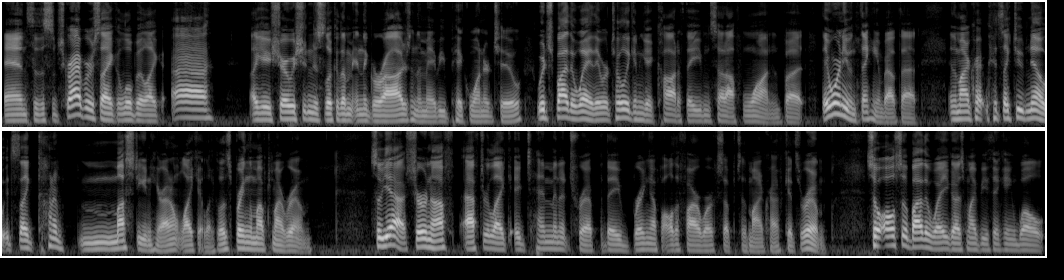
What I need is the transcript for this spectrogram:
And so the subscriber's like, a little bit like, uh, like, are you sure we shouldn't just look at them in the garage and then maybe pick one or two? Which, by the way, they were totally going to get caught if they even set off one, but they weren't even thinking about that. And the Minecraft kid's like, dude, no, it's like kind of musty in here. I don't like it. Like, let's bring them up to my room. So yeah, sure enough, after like a 10 minute trip, they bring up all the fireworks up to the Minecraft kid's room. So also, by the way, you guys might be thinking, well,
